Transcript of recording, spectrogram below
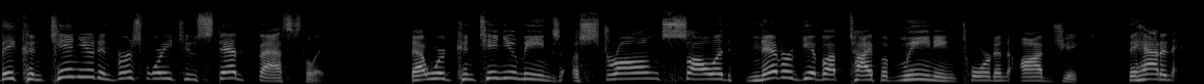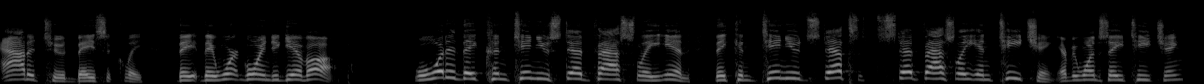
they continued in verse 42 steadfastly that word continue means a strong, solid, never give up type of leaning toward an object. They had an attitude, basically. They, they weren't going to give up. Well, what did they continue steadfastly in? They continued steadfastly in teaching. Everyone say teaching.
